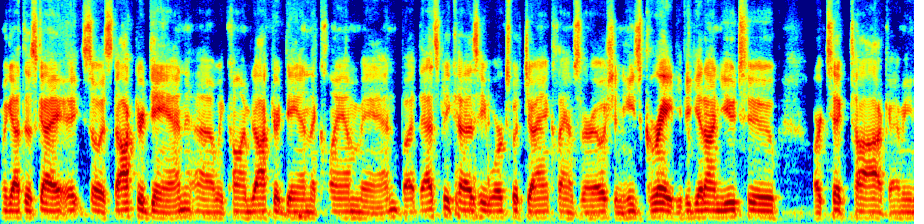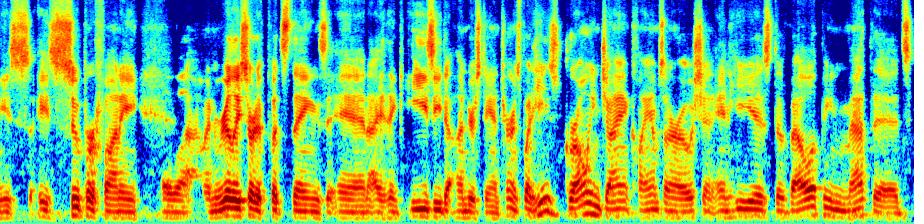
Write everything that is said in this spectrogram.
we got this guy. So it's Dr. Dan. Uh, we call him Dr. Dan, the clam man, but that's because he works with giant clams in our ocean. He's great. If you get on YouTube or TikTok, I mean, he's he's super funny oh, wow. uh, and really sort of puts things in, I think, easy to understand terms. But he's growing giant clams in our ocean, and he is developing methods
